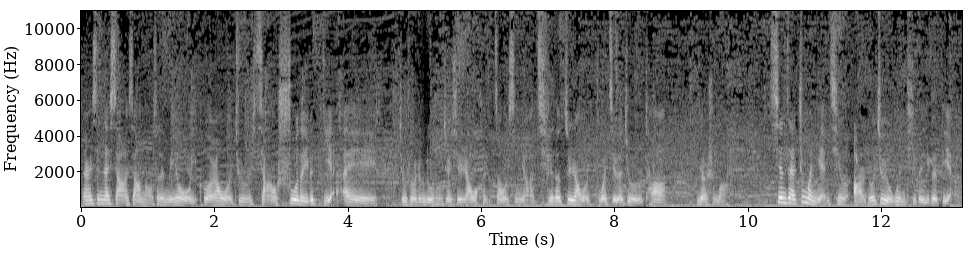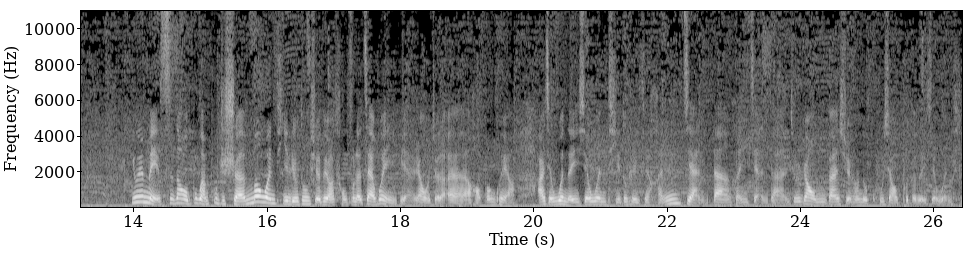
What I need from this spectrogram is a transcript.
但是现在想了想，脑子里没有一个让我就是想要说的一个点，哎。就说这个刘同学其实让我很糟心啊。其实他最让我着急的就是他，那叫什么？现在这么年轻，耳朵就有问题的一个点。因为每次当我不管布置什么问题，刘同学都要重复的再问一遍，让我觉得呃好崩溃啊！而且问的一些问题都是一些很简单、很简单，就是让我们班学生都哭笑不得的一些问题，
